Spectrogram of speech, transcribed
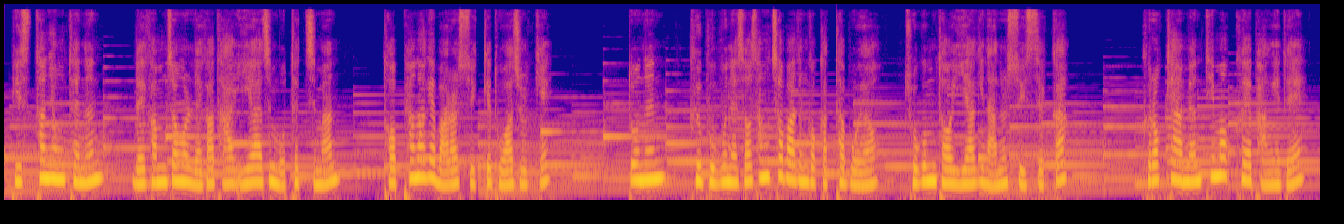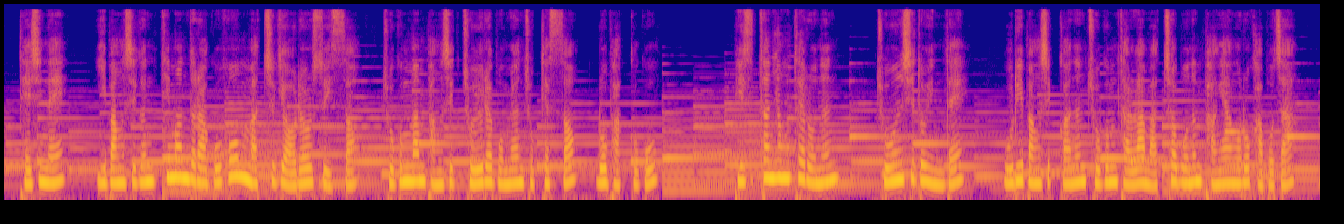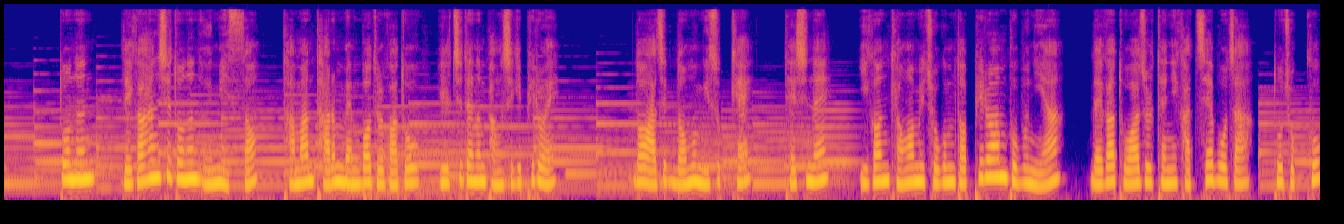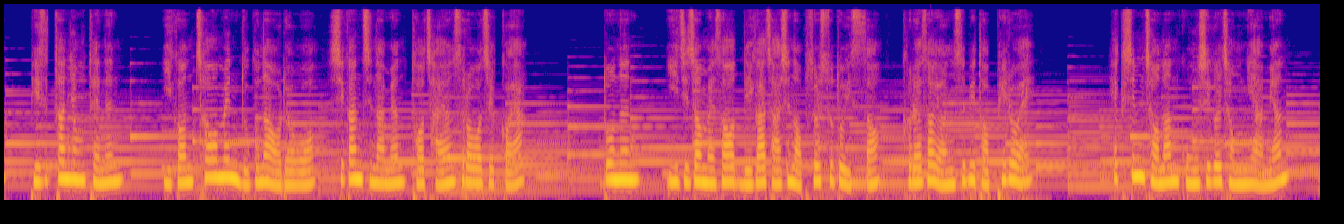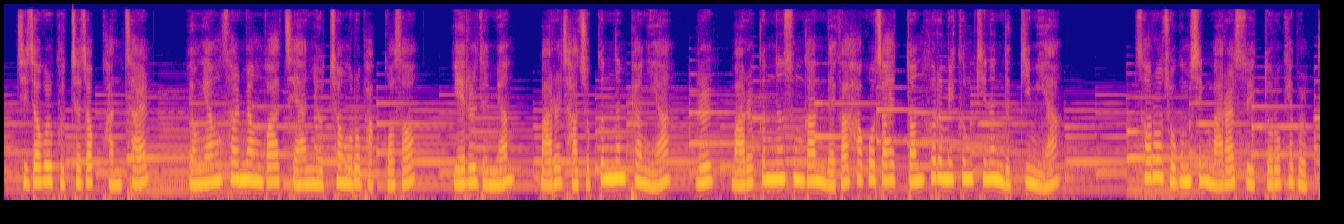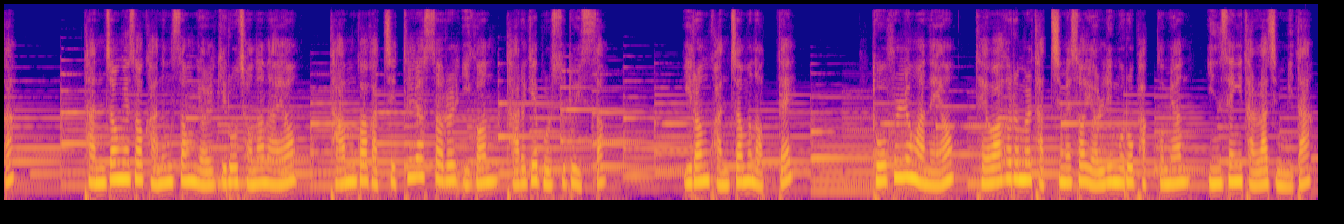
비슷한 형태는 내 감정을 내가 다 이해하진 못했지만 더 편하게 말할 수 있게 도와줄게. 또는 그 부분에서 상처받은 것 같아 보여. 조금 더 이야기 나눌 수 있을까? 그렇게 하면 팀워크에 방해돼. 대신에 이 방식은 팀원들하고 호흡 맞추기 어려울 수 있어. 조금만 방식 조율해보면 좋겠어. 로 바꾸고. 비슷한 형태로는 좋은 시도인데 우리 방식과는 조금 달라 맞춰보는 방향으로 가보자. 또는 내가 한 시도는 의미 있어. 다만 다른 멤버들과도 일치되는 방식이 필요해. 너 아직 너무 미숙해. 대신에 이건 경험이 조금 더 필요한 부분이야. 내가 도와줄 테니 같이 해보자. 도 좋고 비슷한 형태는 이건 처음엔 누구나 어려워. 시간 지나면 더 자연스러워질 거야. 또는 이 지점에서 네가 자신 없을 수도 있어. 그래서 연습이 더 필요해. 핵심 전환 공식을 정리하면 지적을 구체적 관찰, 영향 설명과 제안 요청으로 바꿔서 예를 들면 말을 자주 끊는 편이야. 를 말을 끊는 순간 내가 하고자 했던 흐름이 끊기는 느낌이야. 서로 조금씩 말할 수 있도록 해볼까? 단정해서 가능성 열기로 전환하여 다음과 같이 틀렸어를 이건 다르게 볼 수도 있어. 이런 관점은 어때? 도 훌륭하네요. 대화 흐름을 닫힘에서 열림으로 바꾸면 인생이 달라집니다.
